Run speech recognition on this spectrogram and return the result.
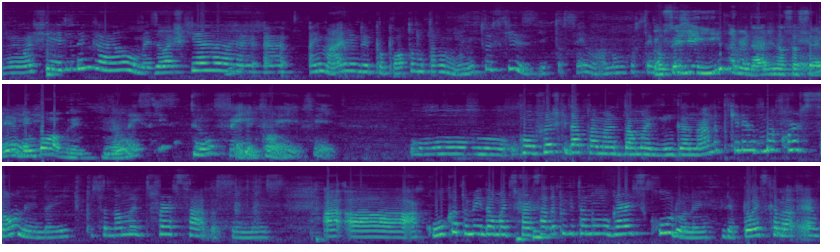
eu achei ele legal, mas eu acho que a, a, a imagem do hipopótamo tava muito esquisita, sei lá, não gostei O muito. CGI, na verdade, nessa série é bem pobre. Não, Né? é esquisitão, É feio, pobre. feio, feio. O, o acho que dá pra dar uma enganada porque ele é de uma cor só, né? Daí, tipo, você dá uma disfarçada, assim, mas. A, a, a Cuca também dá uma disfarçada porque tá num lugar escuro, né? Depois que ela. é-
